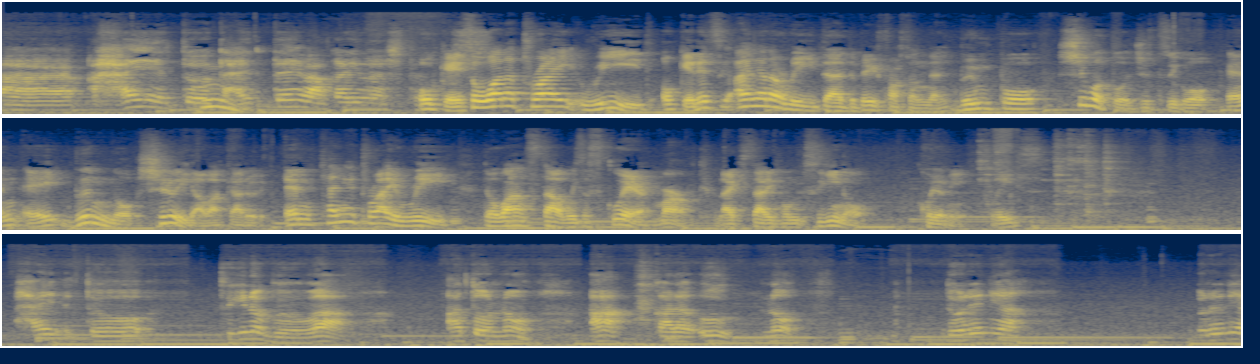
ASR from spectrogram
あーはい、えっと、大体わかりました。Okay, so wanna try read. Okay, let's. I'm gonna read the, the very first one. ね文法、主語と述語、and a 文の種類がわかる。And can you try read the one start with a square mark, like starting from 次の小読み、please? はい、えっと、次の文は、後の、あからうの、どれにあ、どれに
